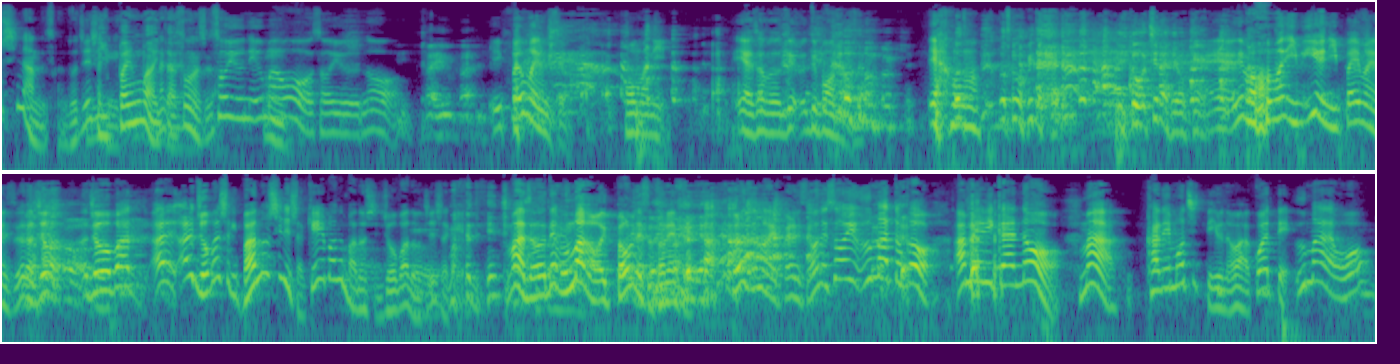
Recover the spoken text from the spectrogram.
主なんですか？ねどっちでしたっけ？いっぱい馬いたそうなんですよ。そういうね、馬を、そういうのを、いっぱいうまいいっぱい馬いるんですよ。ほんまに。いや、その、デュデュポンの。いや、ほんま。子供みたいな。落ちない表現。えーでもほんまに家にいっぱい馬いるんですよ。だから、乗乗馬、あれ、あれ乗馬でしたっけ？馬主でした競馬の馬主、乗馬どっちでしたっけ？まあ、でも馬がいっぱいおるんですよ、とりあえず。とりあえず馬がいっぱいいるんですよ。ほんで、そういう馬とかを、アメリカの、まあ、金持ちっていうのは、こうやって馬を、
